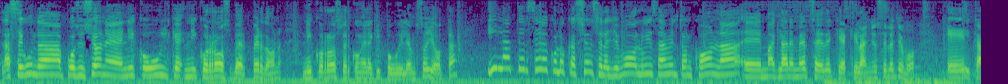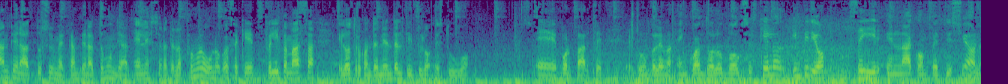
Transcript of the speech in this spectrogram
La segunda posición es Nico, Hulke, Nico Rosberg, perdón, Nico Rosberg con el equipo Williams Toyota. Y la tercera colocación se la llevó Lewis Hamilton con la eh, McLaren Mercedes, que aquel año se la llevó el campeonato, su primer campeonato mundial en la historia de la Fórmula 1, cosa que Felipe Massa, el otro contendiente al título, estuvo eh, por parte, tuvo un problema en cuanto a los boxes que lo impidió seguir en la competición.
